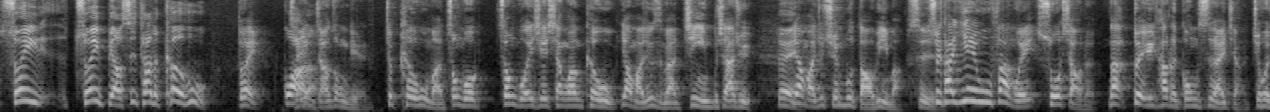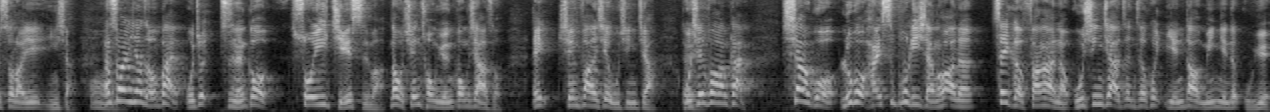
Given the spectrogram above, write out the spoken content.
所以所以表示他的客户对。所以你讲重点，就客户嘛，中国中国一些相关客户，要么就是怎么样经营不下去，对，要么就宣布倒闭嘛，是，所以它业务范围缩小了，那对于他的公司来讲，就会受到一些影响。那受到影响怎么办？我就只能够缩衣节食嘛。那我先从员工下手，哎，先放一些无薪假，我先放放看效果。如果还是不理想的话呢，这个方案呢，无薪假政策会延到明年的五月。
